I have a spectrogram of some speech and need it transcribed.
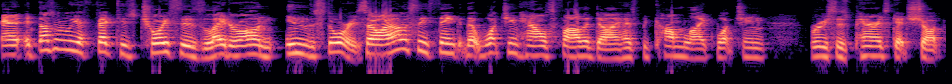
and it doesn't really affect his choices later on in the story. So I honestly think that watching Hal's father die has become like watching Bruce's parents get shot,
